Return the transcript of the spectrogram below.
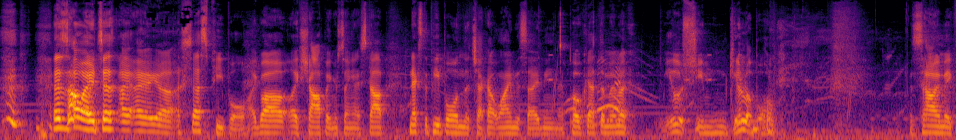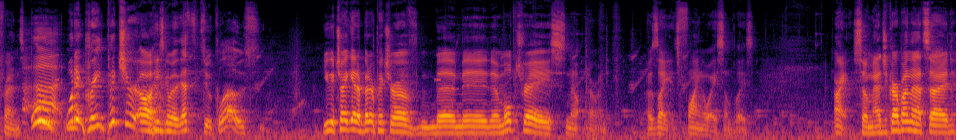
this is how I, test, I, I uh, assess people. I go out like shopping or something. I stop next to people in the checkout line beside me, and I poke at them and I'm like, "You seem killable." This is how I make friends. Ooh, Uh, what a great picture! Oh, he's gonna be like, "That's too close." You could try to get a better picture of uh, uh, Moltres. No, never mind. I was like, it's flying away someplace. All right, so Magikarp on that side.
